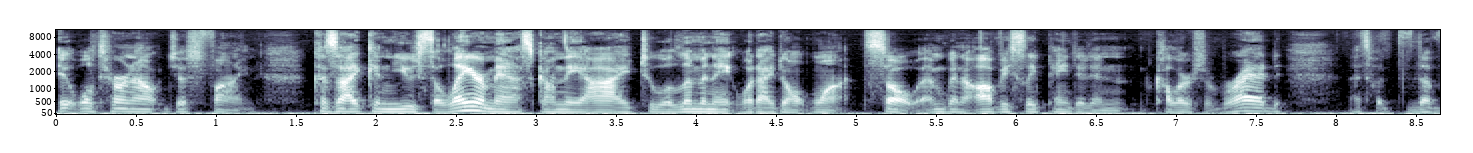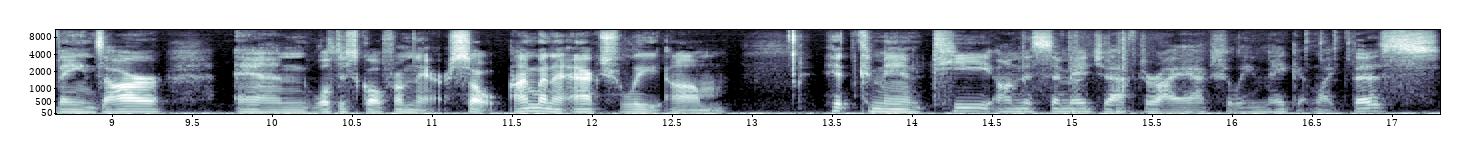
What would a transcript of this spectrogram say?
it will turn out just fine because I can use the layer mask on the eye to eliminate what I don't want. So I'm going to obviously paint it in colors of red. That's what the veins are. And we'll just go from there. So I'm going to actually um, hit Command T on this image after I actually make it like this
